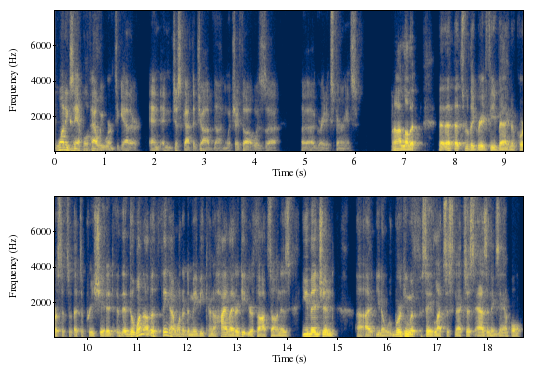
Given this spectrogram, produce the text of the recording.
one example of how we work together and and just got the job done, which I thought was uh, a great experience. I love it. That, that's really great feedback, and of course, it's that's appreciated. The, the one other thing I wanted to maybe kind of highlight or get your thoughts on is you mentioned, uh, uh, you know, working with say LexisNexis as an example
